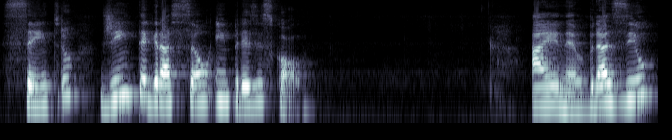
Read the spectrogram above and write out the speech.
Centro de Integração Empresa-Escola. A Enel Brasil,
